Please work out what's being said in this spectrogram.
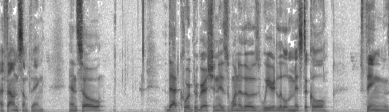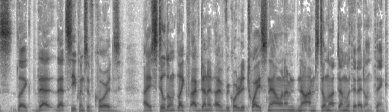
I found something, and so that chord progression is one of those weird little mystical things. Like that. That sequence of chords. I still don't like. I've done it. I've recorded it twice now, and I'm not. I'm still not done with it. I don't think.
